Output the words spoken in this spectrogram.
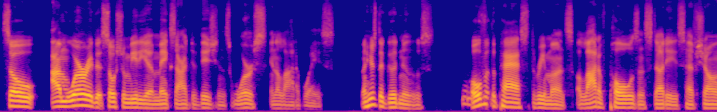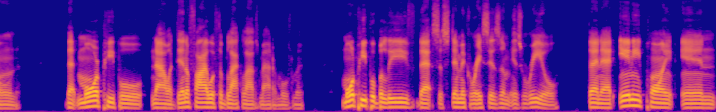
So I'm worried that social media makes our divisions worse in a lot of ways. Now, here's the good news. Mm-hmm. Over the past three months, a lot of polls and studies have shown that more people now identify with the Black Lives Matter movement. More people believe that systemic racism is real than at any point in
